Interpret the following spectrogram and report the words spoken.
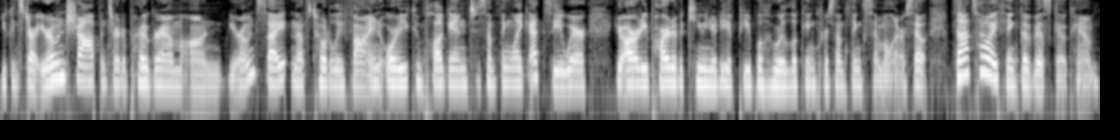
you can start your own shop and start a program on your own site, and that's totally fine. Or you can plug into something like Etsy, where you're already part of a community of people who are looking for something similar. So that's how I think of VSCO Cam.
